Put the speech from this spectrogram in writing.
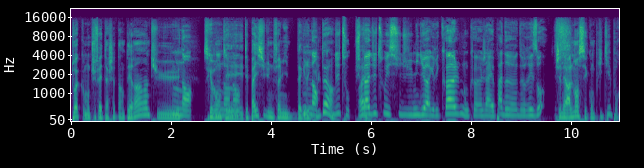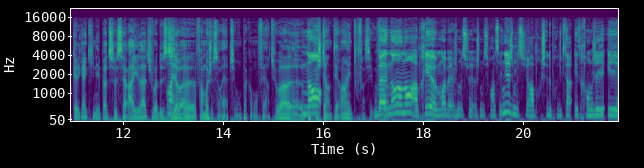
toi, comment tu fais? T'achètes un terrain? Tu... Non. Parce que bon, t'es- pas issu d'une famille d'agriculteurs. Non, du tout. Je suis Ouais. pas du tout issue du milieu agricole, donc euh, j'avais pas de, de réseau. Généralement, c'est compliqué pour quelqu'un qui n'est pas de ce sérail-là, tu vois, de se Ouais. dire, euh, enfin, moi, je saurais absolument pas comment faire, tu vois, euh, pour acheter un terrain et tout. Enfin, c'est ouf. Bah quoi. non, non, non. Après, euh, moi, bah, je, me suis, je me suis renseignée, je me suis rapprochée de producteurs étrangers et,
